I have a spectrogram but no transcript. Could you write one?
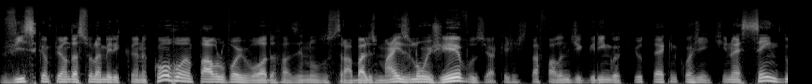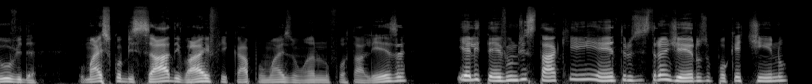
vice-campeão da Sul-Americana, com o Juan Pablo Voivoda fazendo um dos trabalhos mais longevos, já que a gente está falando de gringo aqui, o técnico argentino é sem dúvida o mais cobiçado e vai ficar por mais um ano no Fortaleza. E ele teve um destaque entre os estrangeiros, o Poquetino,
